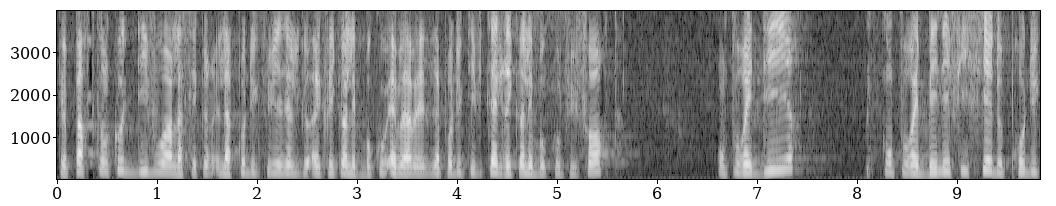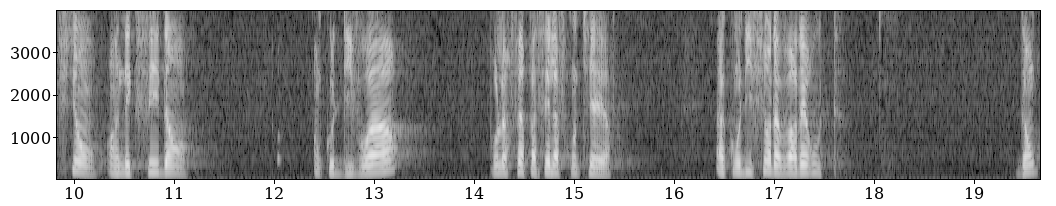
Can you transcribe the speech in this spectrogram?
que parce qu'en Côte d'Ivoire, la, productivité agricole est beaucoup, eh ben, la productivité agricole est beaucoup plus forte, on pourrait dire qu'on pourrait bénéficier de production en excédent en Côte d'Ivoire pour leur faire passer la frontière, à condition d'avoir des routes. Donc,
